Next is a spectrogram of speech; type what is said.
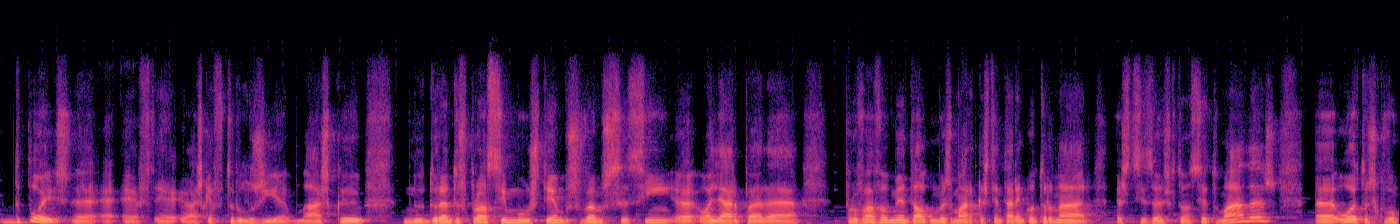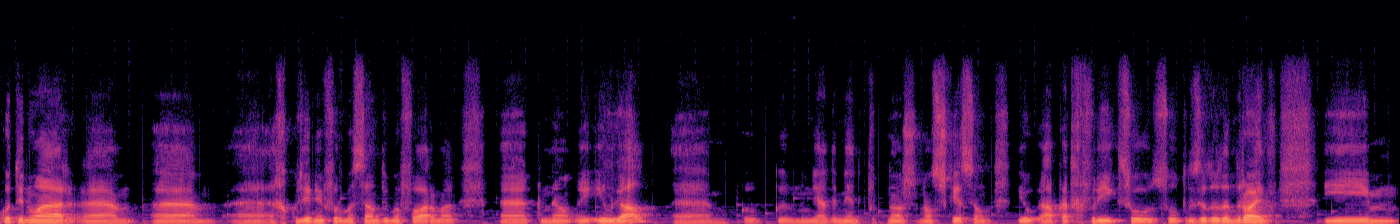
Depois, é, é, é, eu acho que é futurologia. Acho que no, durante os próximos tempos vamos assim olhar para provavelmente algumas marcas tentarem contornar as decisões que estão a ser tomadas, uh, outras que vão continuar uh, uh, a recolher informação de uma forma que não ilegal, nomeadamente porque nós não se esqueçam, eu há bocado referi que sou, sou utilizador de Android e hum,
